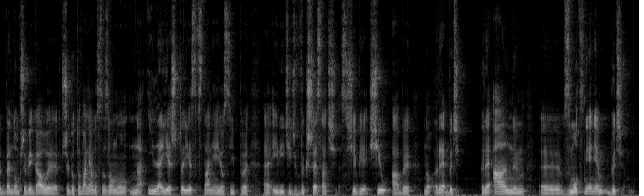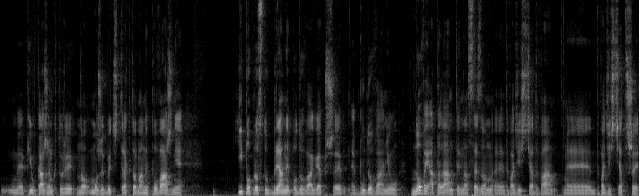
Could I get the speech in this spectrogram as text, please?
e, będą przebiegały przygotowania do sezonu, na ile jeszcze jest w stanie Josip e, Ilicic wykrzesać z siebie sił, aby no, re, być realnym wzmocnieniem, być piłkarzem, który no, może być traktowany poważnie i po prostu brany pod uwagę przy budowaniu nowej Atalanty na sezon 22-23. E,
